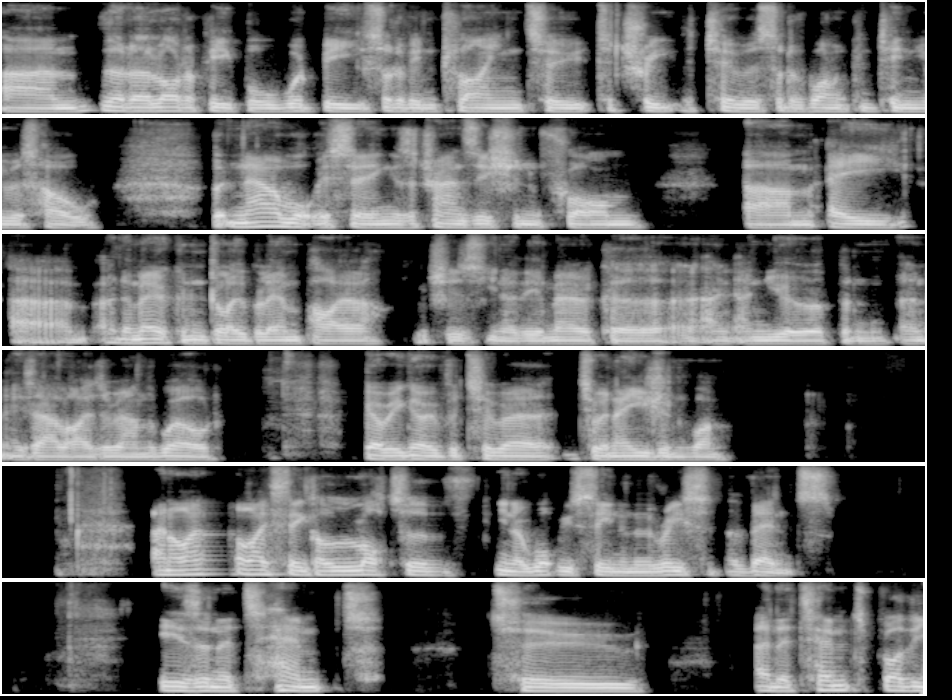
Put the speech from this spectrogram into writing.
um, that a lot of people would be sort of inclined to to treat the two as sort of one continuous whole. But now what we're seeing is a transition from um, a um, an American global empire, which is you know the America and, and Europe and, and its allies around the world, going over to a to an Asian one. And I, I think a lot of you know what we've seen in the recent events is an attempt to an attempt by the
